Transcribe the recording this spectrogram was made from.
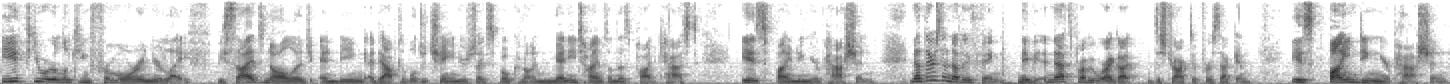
if you are looking for more in your life, besides knowledge and being adaptable to change, which I've spoken on many times on this podcast, is finding your passion. Now, there's another thing, maybe, and that's probably where I got distracted for a second, is finding your passion.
